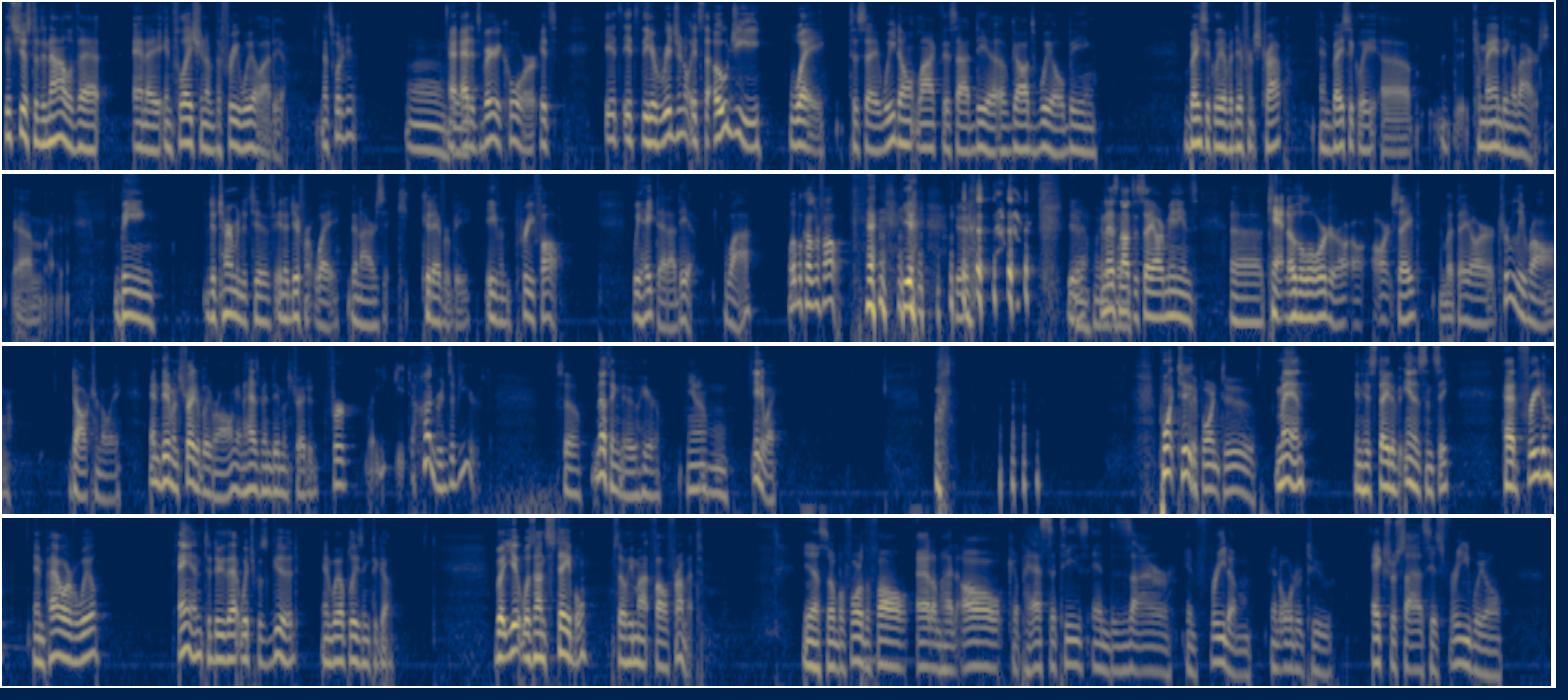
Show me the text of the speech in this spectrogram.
It's just a denial of that and a inflation of the free will idea. That's what it is. Mm, At, yeah. at its very core, it's it's it's the original, it's the OG way to say we don't like this idea of God's will being basically of a different stripe and basically uh, commanding of ours, um, being determinative in a different way than ours c- could ever be, even pre-fall. We hate that idea. Why? Well, because we're fallen. yeah, yeah. You know? Yeah, and that's point. not to say Arminians uh, can't know the Lord or, or aren't saved, but they are truly wrong doctrinally and demonstrably wrong, and has been demonstrated for hundreds of years. So nothing new here, you know. Mm. Anyway. Point two. Good point two. Man, in his state of innocency, had freedom and power of will, and to do that which was good and well pleasing to God. But yet was unstable, so he might fall from it. Yeah, so before the fall, Adam had all capacities and desire and freedom in order to exercise his free will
